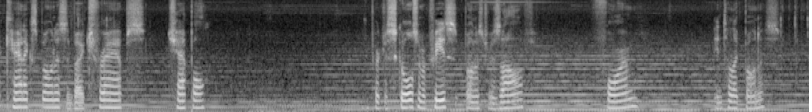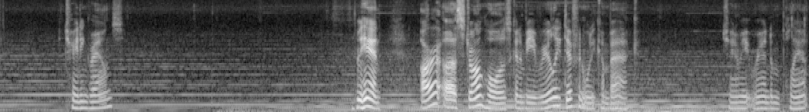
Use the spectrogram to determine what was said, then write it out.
mechanics bonus and buy traps, chapel. Purchase skulls from a priest, bonus to resolve, forum, intellect bonus, training grounds. Man, our uh, stronghold is going to be really different when we come back. Generate random plant.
